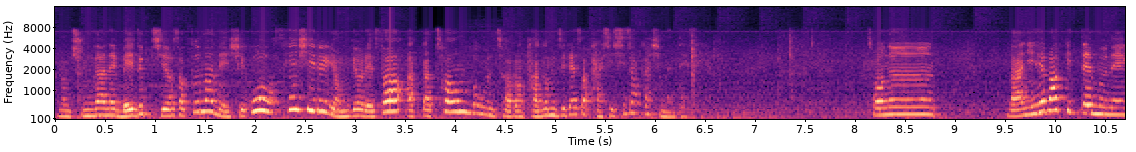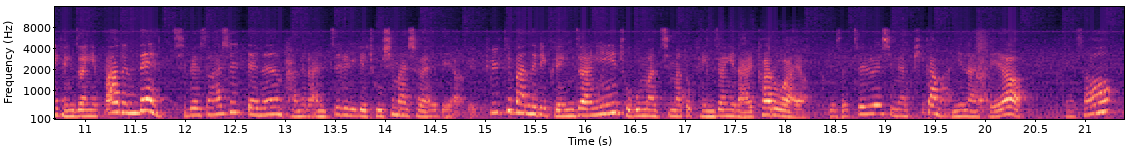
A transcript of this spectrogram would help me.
그럼 중간에 매듭 지어서 끊어내시고 새 실을 연결해서 아까 처음 부분처럼 박음질해서 다시 시작하시면 되세요. 저는 많이 해봤기 때문에 굉장히 빠른데 집에서 하실 때는 바늘 안 찔리게 조심하셔야 돼요. 필트 바늘이 굉장히 조그맣지만 또 굉장히 날카로워요. 그래서 찔르시면 피가 많이 나세요. 그래서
